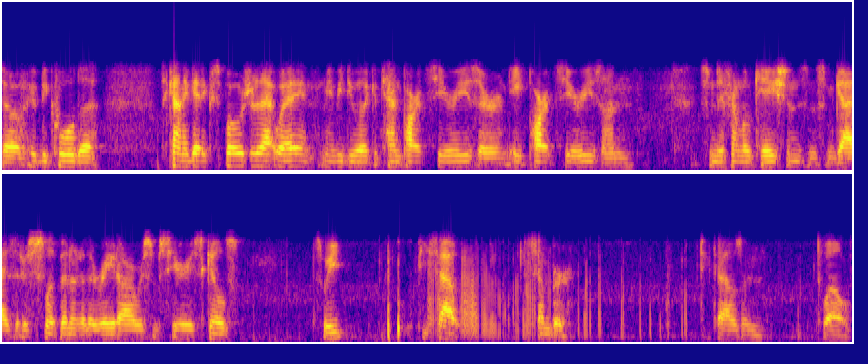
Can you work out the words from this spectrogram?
So it'd be cool to to kind of get exposure that way and maybe do like a 10 part series or an 8 part series on some different locations and some guys that are slipping under the radar with some serious skills. Sweet. Peace out. December 2012.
